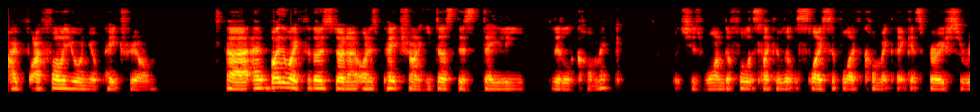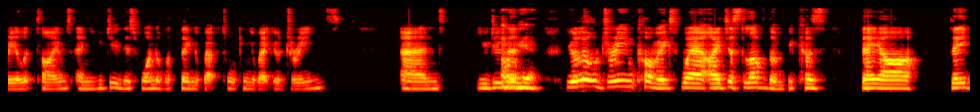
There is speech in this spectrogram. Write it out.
I, I, follow you on your Patreon. Uh, and by the way, for those who don't know, on his Patreon, he does this daily little comic, which is wonderful. It's like a little slice of life comic that gets very surreal at times. And you do this wonderful thing about talking about your dreams. And you do oh, the, yeah. your little dream comics where I just love them because they are they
